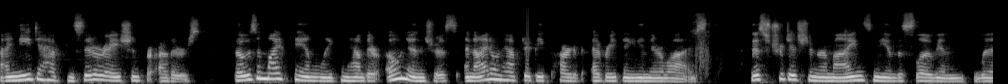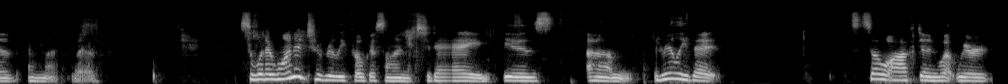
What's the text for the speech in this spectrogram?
I need to have consideration for others. Those in my family can have their own interests, and I don't have to be part of everything in their lives. This tradition reminds me of the slogan live and let live. So, what I wanted to really focus on today is um, really that so often what we're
